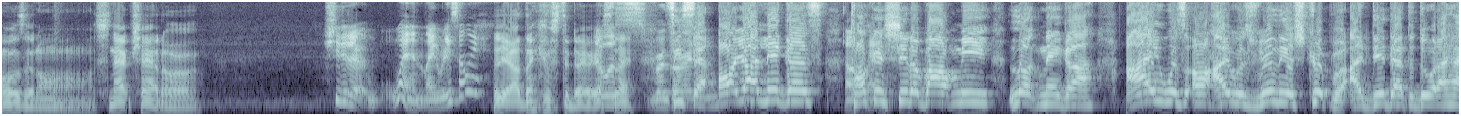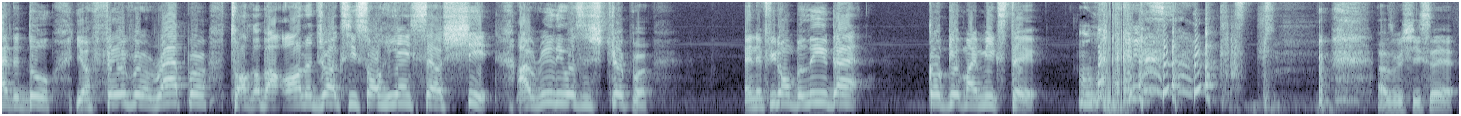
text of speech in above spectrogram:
what was it on Snapchat or she did it when? Like recently? yeah, I think it was today. It was yesterday. She said, "All y'all niggas talking shit about me. Look, nigga, I was uh, I was really a stripper. I did that to do what I had to do. Your favorite rapper talk about all the drugs he saw. He ain't sell shit. I really was a stripper. And if you don't believe that, go get my mixtape." What? That's what she said.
